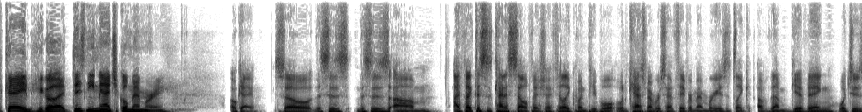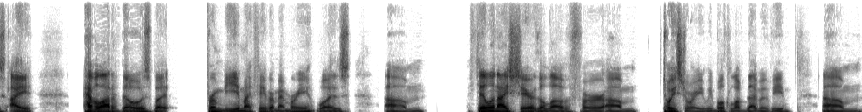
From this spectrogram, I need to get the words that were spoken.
Okay, and here you go. A Disney magical memory. Okay, so this is this is um I feel like this is kind of selfish. I feel like when people when cast members have favorite memories, it's like of them giving, which is I have a lot of those, but for me, my favorite memory was um Phil and I share the love for um Toy Story. We both loved that movie. Um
